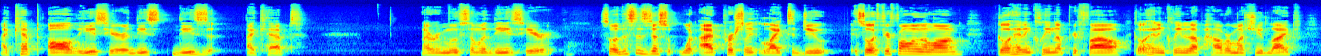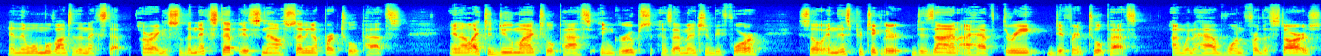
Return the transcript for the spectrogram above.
I kept all these here, and these, these I kept. I remove some of these here. So this is just what I personally like to do. So if you're following along, go ahead and clean up your file. Go ahead and clean it up however much you'd like, and then we'll move on to the next step. All right, so the next step is now setting up our toolpaths. And I like to do my toolpaths in groups, as I mentioned before. So in this particular design, I have three different toolpaths. I'm gonna have one for the stars,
